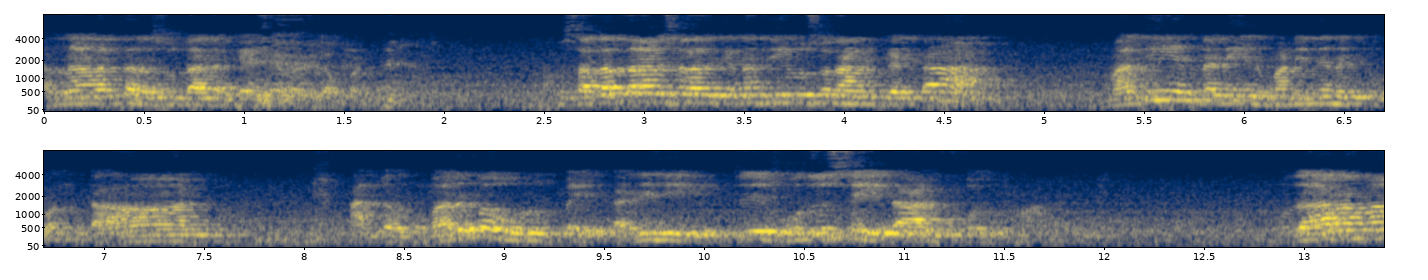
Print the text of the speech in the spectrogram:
அதனால தான் சொல்றாங்க கேட்க வைக்கப்பட்டேன் சதந்தான சிலருக்கு என்ன தீர்வு சொன்னாங்கன்னு கேட்டா மதி என்ற நீர் மனிதனுக்கு வந்தால் அந்த மர்ம உறுப்பை கழுவி விட்டு உது செய்தால் போதுமானது. உதாரணமா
